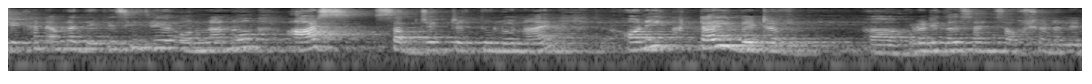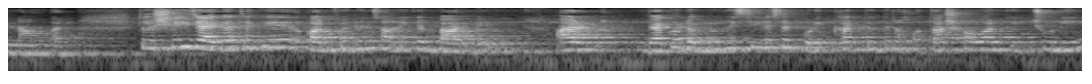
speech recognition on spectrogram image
সেখানে আমরা দেখেছি যে অন্যান্য আর্টস সাবজেক্টের তুলনায় অনেকটাই বেটার পলিটিক্যাল সায়েন্স অপশনালের নাম্বার তো সেই জায়গা থেকে কনফিডেন্স অনেকের বাড়বে। আর দেখো ডব্লিউবিসিএস এর পরীক্ষার্থীদের হতাশ হওয়ার কিছু নেই।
